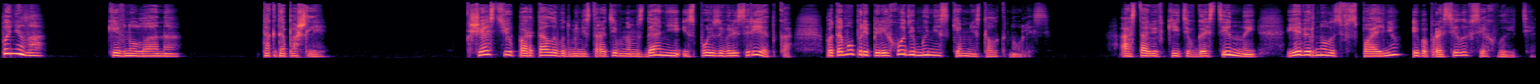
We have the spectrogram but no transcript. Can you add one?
«Поняла», — кивнула она. «Тогда пошли». К счастью, порталы в административном здании использовались редко, потому при переходе мы ни с кем не столкнулись. Оставив Кити в гостиной, я вернулась в спальню и попросила всех выйти.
